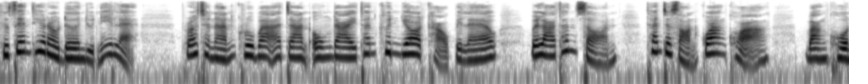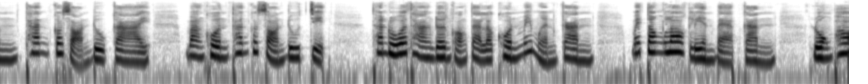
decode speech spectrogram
คือเส้นที่เราเดินอยู่นี่แหละ เพราะฉะนั้นครูบาอาจารย์องค์ใดท่านขึ้นยอดเขาไปแล้ว เวลาท่านสอน ท่านจะสอนกว้างขวาง บางคนท่านก็สอนดูกาย บางคนท่านก็สอนดูจิต ท่านรู้ว่าทางเดินของแต่ละคนไม่เหมือนกัน ไม่ต้องลอกเลียนแบบกัน หลวงพ่อ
